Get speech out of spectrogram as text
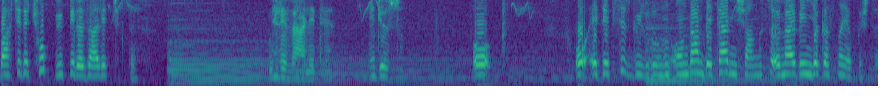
bahçede çok büyük bir rezalet çıktı. Ne rezaleti. Ne diyorsun? O o edepsiz Gülru'nun ondan beter nişanlısı Ömer Bey'in yakasına yapıştı.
